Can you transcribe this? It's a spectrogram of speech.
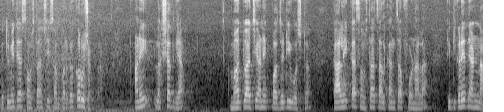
की तुम्ही त्या संस्थांशी संपर्क करू शकता. आणि लक्षात घ्या महत्त्वाची आणि एक पॉझिटिव्ह गोष्ट काल एका संस्था चालकांचा फोन आला की तिकडे त्यांना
